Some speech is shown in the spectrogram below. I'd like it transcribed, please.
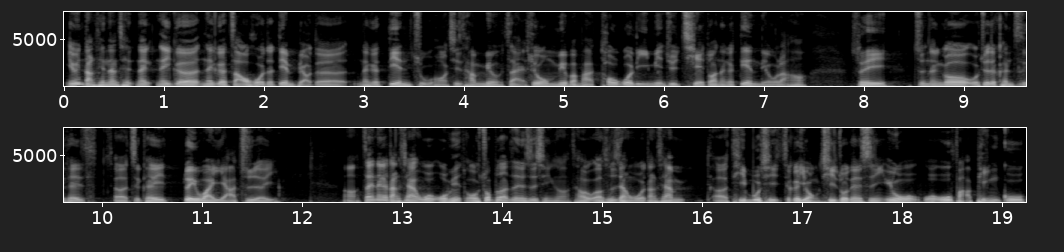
因为当天那前那那个那个着火的电表的那个店主哦，其实他没有在，所以我们没有办法透过里面去切断那个电流了哈，所以只能够我觉得可能只可以呃只可以对外压制而已啊，在那个当下我我们我做不到这件事情啊，然后老实讲我当下呃提不起这个勇气做这件事情，因为我我无法评估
